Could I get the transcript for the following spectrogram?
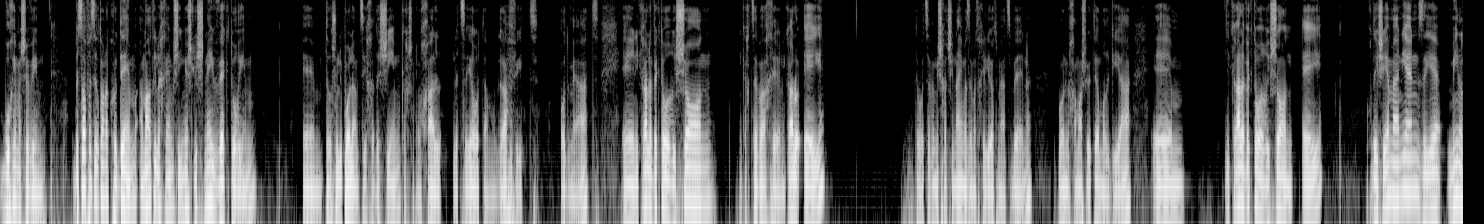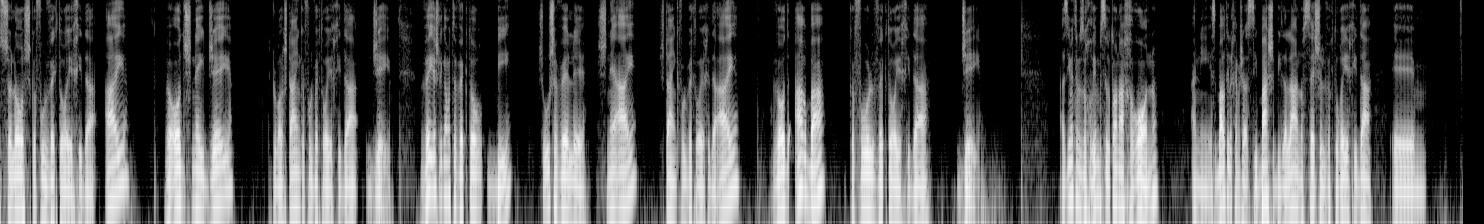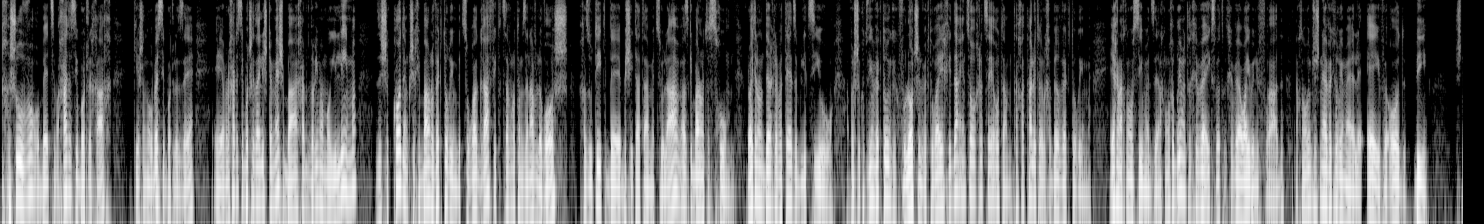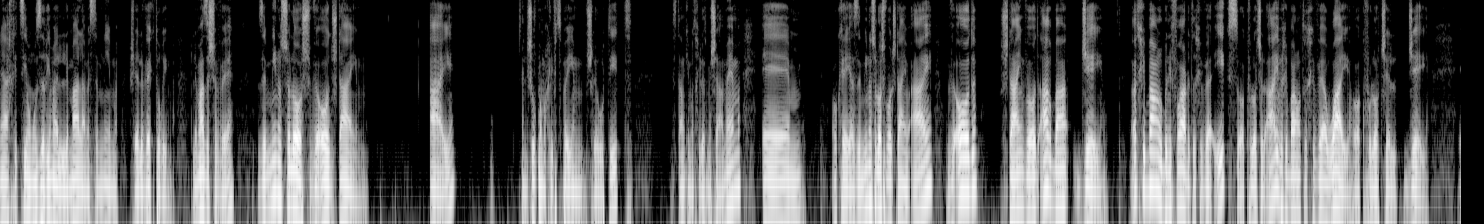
ברוכים השבים. בסוף הסרטון הקודם אמרתי לכם שאם יש לי שני וקטורים, אמ, תרשו לי פה להמציא חדשים, כך שאני אוכל לצייר אותם גרפית עוד מעט. אה, נקרא לוקטור הראשון, ניקח צבע אחר, נקרא לו A. טוב, הצבע משחת שיניים הזה מתחיל להיות מעצבן. בואו נבחר משהו יותר מרגיע. אמ, נקרא לוקטור הראשון A. וכדי שיהיה מעניין, זה יהיה מינוס 3 כפול וקטור היחידה i, ועוד שני j, כלומר 2 כפול וקטור היחידה j. ויש לי גם את הוקטור b, שהוא שווה ל-2i, 2 כפול וקטור היחידה i, ועוד 4 כפול וקטור היחידה j. אז אם אתם זוכרים, בסרטון האחרון, אני הסברתי לכם שהסיבה שבגללה הנושא של וקטורי יחידה חשוב, או בעצם אחת הסיבות לכך, כי יש לנו הרבה סיבות לזה, אה, אבל אחת הסיבות שכדאי להשתמש בה, אחד הדברים המועילים, זה שקודם, כשחיברנו וקטורים בצורה גרפית, הצבנו אותם זנב לראש, חזותית בשיטת המצולע, ואז קיבלנו את הסכום. לא הייתה לנו דרך לבטא את זה בלי ציור. אבל כשכותבים וקטורים ככפולות של וקטורי היחידה, אין צורך לצייר אותם. ככה קל יותר לחבר וקטורים. איך אנחנו עושים את זה? אנחנו מחברים את רכיבי ה-x ואת רכיבי ה-y בנפרד. אנחנו אומרים ששני הוקטורים האלה, a ועוד b, שני החיצים המוזרים האלה למעלה מסמנים שאלה וקטורים. למה זה שווה? זה מינוס 3 ועוד 2 i. אני שוב פעם מחליף צבעים שרירותית, סתם כי מתחיל להיות משעמם. אמ, אוקיי, אז זה מינוס 3 ועוד 2i, ועוד 2 ועוד 4j. רק חיברנו בנפרד את רכיבי ה-x, או הכפולות של i, וחיברנו את רכיבי ה-y, או הכפולות של j. Uh,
